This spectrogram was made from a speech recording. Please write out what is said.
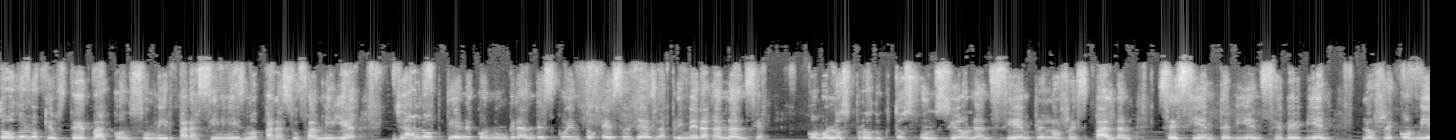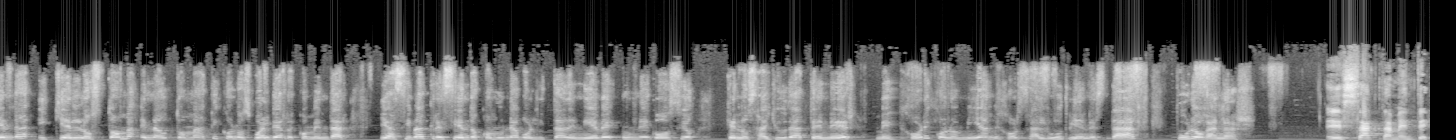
todo lo que usted va a consumir para sí mismo, para su familia, ya lo obtiene con un gran descuento. Eso ya es la primera ganancia como los productos funcionan, siempre los respaldan, se siente bien, se ve bien, los recomienda y quien los toma en automático los vuelve a recomendar y así va creciendo como una bolita de nieve, un negocio que nos ayuda a tener mejor economía, mejor salud, bienestar, puro ganar. Exactamente.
